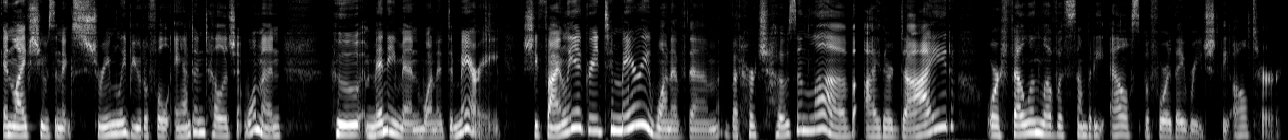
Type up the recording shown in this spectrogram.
in life, she was an extremely beautiful and intelligent woman who many men wanted to marry. She finally agreed to marry one of them, but her chosen love either died or fell in love with somebody else before they reached the altar.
